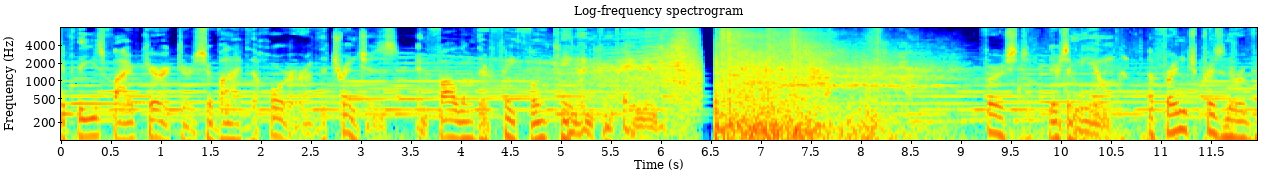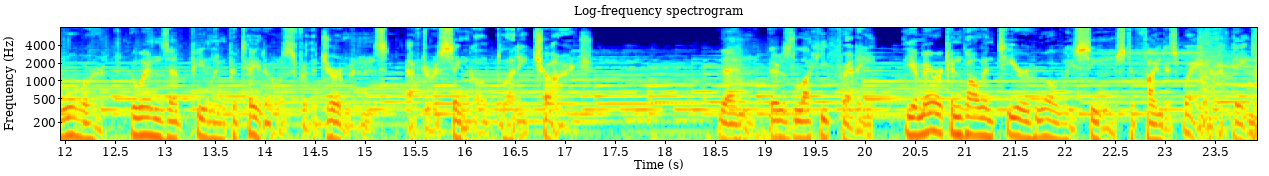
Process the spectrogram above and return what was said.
if these five characters survive the horror of the trenches and follow their faithful canine companion. First, there's Emile, a French prisoner of war who ends up peeling potatoes for the Germans after a single bloody charge. Then there's Lucky Freddie, the American volunteer who always seems to find his way out of danger.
